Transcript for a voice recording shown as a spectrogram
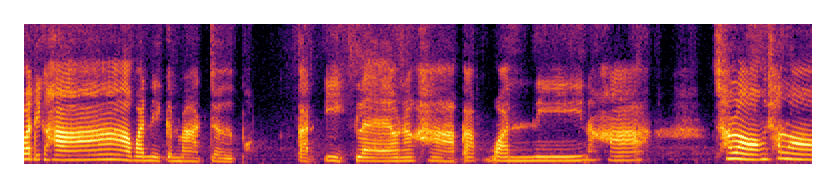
สวัสดีค่ะ วันนี้กันมาเจอกันอีกแล้วนะคะ กับวันนี้นะคะ ฉลองฉลอ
